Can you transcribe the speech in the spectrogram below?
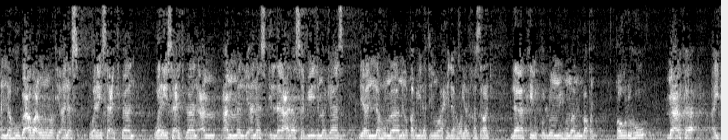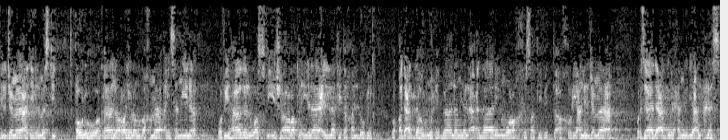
أنه بعض عمومة أنس وليس عتبان وليس عتبان عم عما لأنس إلا على سبيل المجاز لأنهما من قبيلة واحدة وهي الخزرج لكن كل منهما من بطن. قوله معك أي في الجماعة في المسجد قوله وكان رجلا ضخما أي سمينا وفي هذا الوصف إشارة إلى علة تخلفه وقد عده ابن حبان من الأعذار المرخصة في التأخر عن الجماعة. وزاد عبد الحميد عن أنس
